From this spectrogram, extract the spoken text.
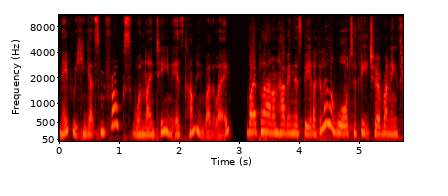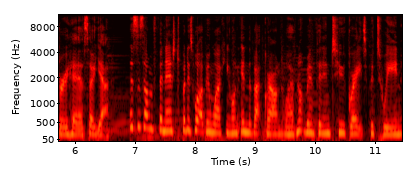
Maybe we can get some frogs. 119 is coming, by the way. But I plan on having this be like a little water feature running through here. So yeah, this is unfinished, but it's what I've been working on in the background where I've not been feeling too great between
